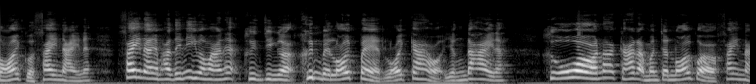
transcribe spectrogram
น้อยกว่าไส้ในนะไส้ในพาตินี่ประมาณเนี้ยคือจริงอะขึ้นไปร้อยแปดร้อยเก้าอะยังได้นะคือโอเวอร์หน้าการ์ดอะมันจะน้อยกว่าไส้ใน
